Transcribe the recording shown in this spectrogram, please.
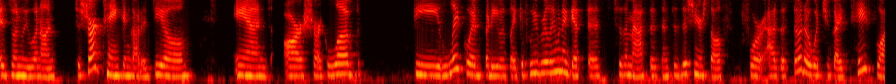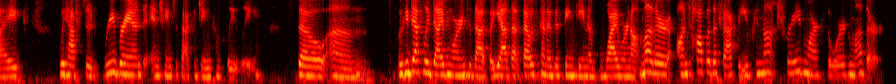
is when we went on to shark tank and got a deal. And our shark loved the liquid but he was like if we really want to get this to the masses and position yourself for as a soda what you guys taste like we have to rebrand and change the packaging completely. So um, we can definitely dive more into that but yeah that, that was kind of the thinking of why we're not mother on top of the fact that you cannot trademark the word mother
